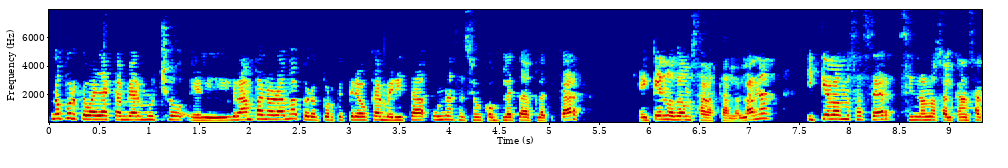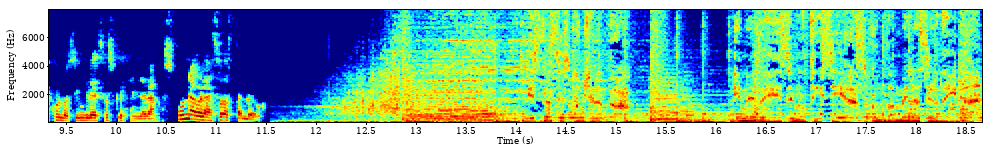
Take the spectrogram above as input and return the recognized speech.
no porque vaya a cambiar mucho el gran panorama, pero porque creo que amerita una sesión completa de platicar en qué nos vamos a gastar la lana y qué vamos a hacer si no nos alcanza con los ingresos que generamos. Un abrazo, hasta luego. Estás escuchando MBS Noticias con Pamela Cerdeira.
